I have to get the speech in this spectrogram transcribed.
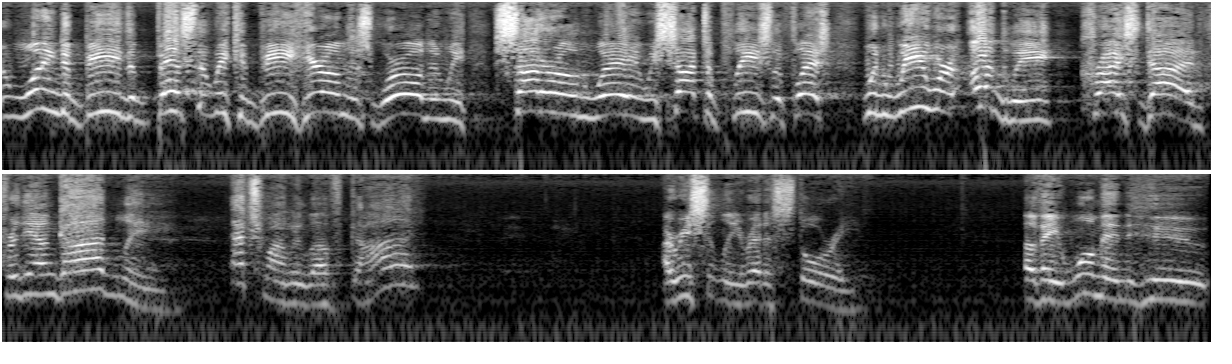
wanting to be the best that we could be here on this world and we sought our own way, we sought to please the flesh, when we were ugly, Christ died for the ungodly. That's why we love God. I recently read a story of a woman who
